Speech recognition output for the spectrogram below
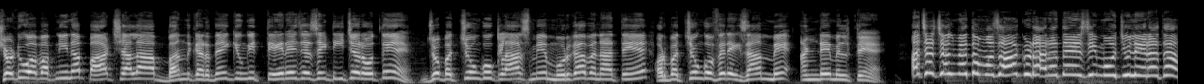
छोटू अब अपनी ना पाठशाला आप बंद कर दें क्योंकि तेरे जैसे टीचर होते हैं जो बच्चों को क्लास में मुर्गा बनाते हैं और बच्चों को फिर एग्ज़ाम में अंडे मिलते हैं। अच्छा चल मैं तो मज़ाक उड़ा रहा था ऐसी मोजू ले रहा था।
